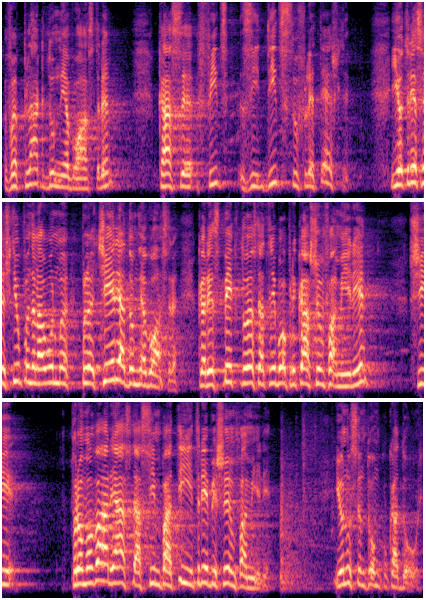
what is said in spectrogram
vă plac dumneavoastră ca să fiți zidiți sufletește. Eu trebuie să știu până la urmă plăcerea dumneavoastră, că respectul ăsta trebuie aplicat și în familie și promovarea asta, simpatiei, trebuie și în familie. Eu nu sunt om cu cadouri.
